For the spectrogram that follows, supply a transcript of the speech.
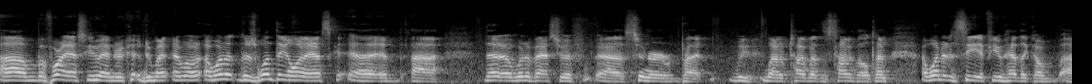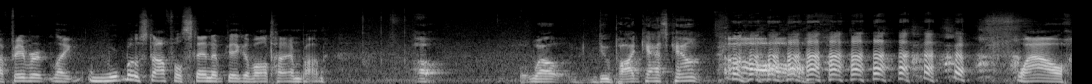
Um, before I ask you, Andrew, do my, I want to, there's one thing I want to ask uh, uh, that I would have asked you if, uh, sooner, but we wound up talking about this topic the whole time. I wanted to see if you had like a, a favorite, like w- most awful stand-up gig of all time, Bob. Oh. Well, do podcasts count? Oh. wow.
